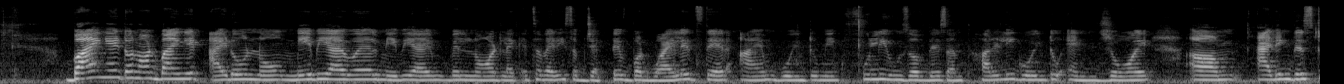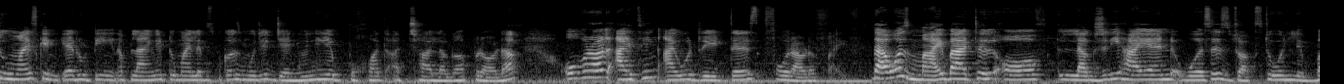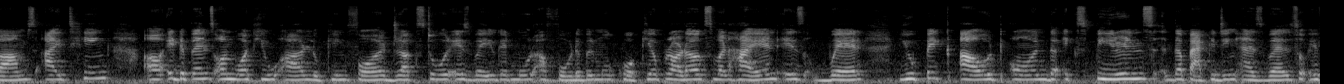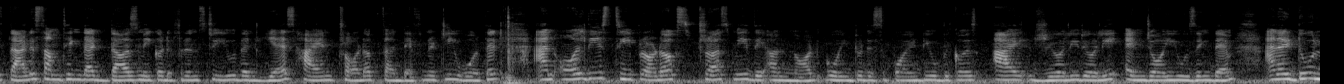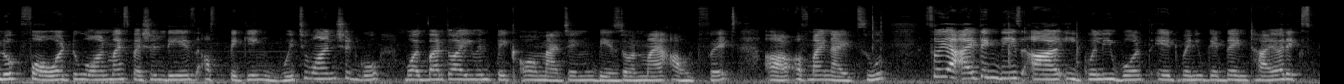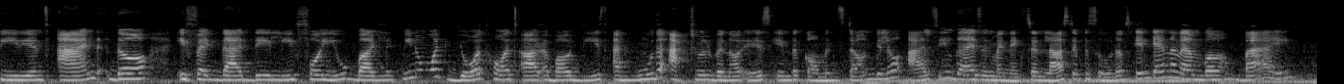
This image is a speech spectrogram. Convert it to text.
buying it or not buying it i don't know. Maybe i will maybe i will not. Like it's a very subjective but while it's there i am going to make full use of this. I'm thoroughly going to enjoy um, adding this to my skincare routine applying it to my lips because mujhe genuinely ye bahut acha laga product. Overall i think i would rate this 4 out of 5 that was my battle of luxury high-end versus drugstore lip balms. I think uh, it depends on what you are looking for. Drugstore is where you get more affordable more quirkier products but high-end is where you pick out on the experience the packaging as well. So if that is something that does make a difference to you then yes high-end products are definitely worth it. And all these three products trust me they are not going to disappoint you because i really really enjoy using them them and I do look forward to on my special days of picking which one should go. Bahut bar to I even pick or matching based on my outfits uh, of my night suit. So yeah, I think these are equally worth it when you get the entire experience and the effect that they leave for you. But let me know what your thoughts are about these and who the actual winner is in the comments down below. I'll see you guys in my next and last episode of Skincare November. Bye!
